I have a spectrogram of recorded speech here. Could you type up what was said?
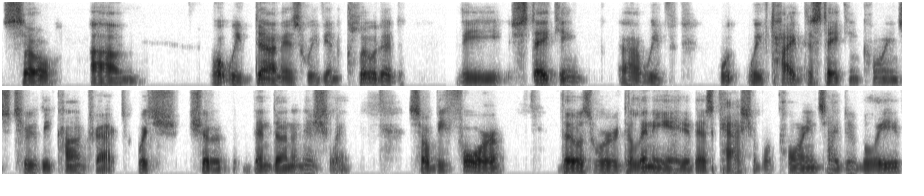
So um, what we've done is we've included the staking. Uh, we've we've tied the staking coins to the contract, which should have been done initially. So before, those were delineated as cashable coins, I do believe,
